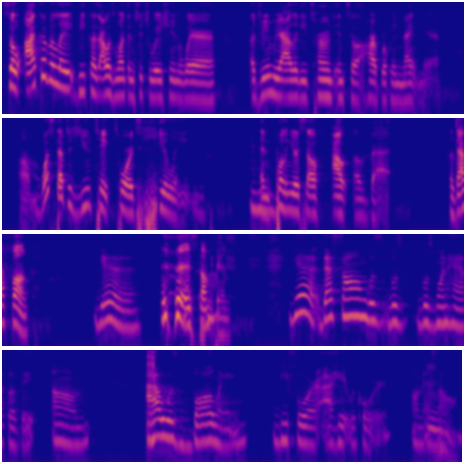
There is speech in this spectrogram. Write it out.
so I could relate because I was once in a situation where a dream reality turned into a heartbroken nightmare. Um, what steps did you take towards healing Mhm. and pulling yourself out of that? Because that funk. yeah, it's something. yeah, that song was was was one half of it. Um I was bawling before I hit record on that Mm. song.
